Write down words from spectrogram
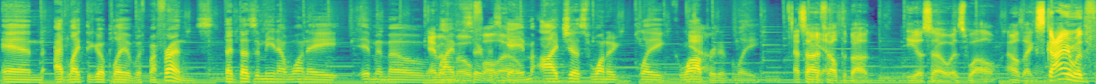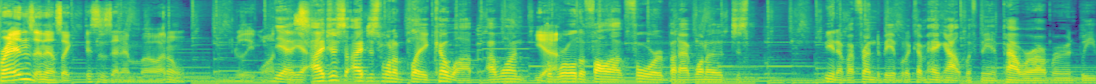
And I'd like to go play it with my friends. That doesn't mean I want a MMO, live service Fallout. game. I just want to play cooperatively. That's how I felt about ESO as well. I was like Skyrim with friends, and I was like, this is an MMO. I don't really want Yeah, this. yeah. I just I just want to play co-op. I want Yeah. the world of Fallout 4, but I want to just you know, my friend to be able to come hang out with me in Power Armor and we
